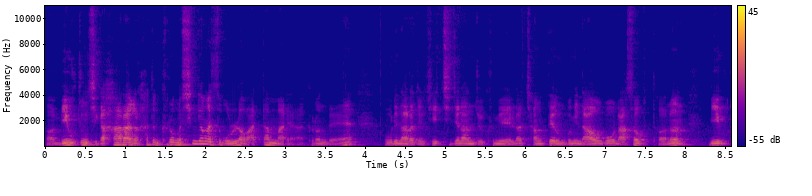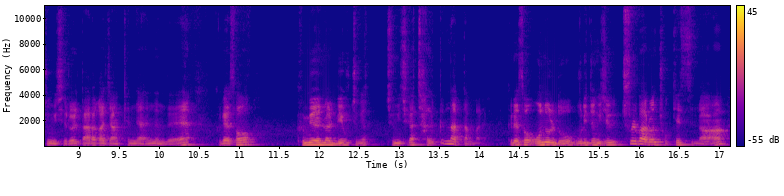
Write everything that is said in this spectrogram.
어, 미국 증시가 하락을 하든 그런 거 신경 안 쓰고 올라왔단 말이야. 그런데 우리나라 증시 지지난주 금요일날 장대 음봉이 나오고 나서부터는 미국 증시를 따라가지 않겠냐 했는데 그래서 금요일날 미국 증시, 증시가 잘 끝났단 말이야. 그래서 오늘도 우리 증시 출발은 좋겠으나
